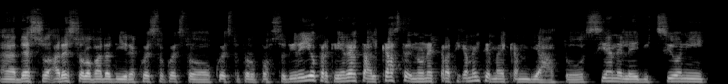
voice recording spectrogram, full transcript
Eh, adesso, adesso, lo vado a dire, questo, questo, questo, te lo posso dire io, perché in realtà il cast non è praticamente mai cambiato, sia nelle edizioni,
